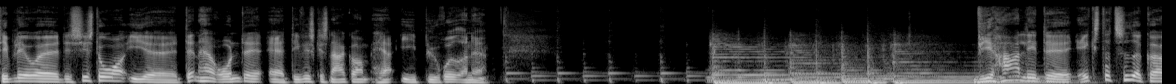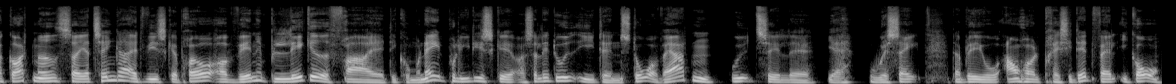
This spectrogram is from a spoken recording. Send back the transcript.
Det blev øh, det sidste ord i øh, den her runde af det, vi skal snakke om her i Byrødderne. Vi har lidt øh, ekstra tid at gøre godt med, så jeg tænker, at vi skal prøve at vende blikket fra øh, det kommunalpolitiske og så lidt ud i den store verden, ud til øh, ja, USA. Der blev jo afholdt præsidentvalg i går.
